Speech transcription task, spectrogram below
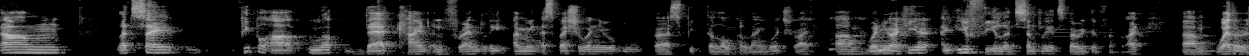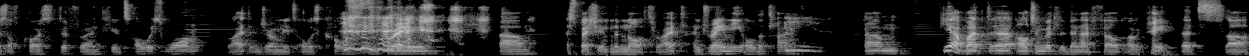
um let's say people are not that kind and friendly. I mean especially when you uh, speak the local language right? Um, when you are here uh, you feel it. Simply it's very different right? Um, weather is of course different. Here it's always warm right? In germany it's always cold and gray um, especially in the north right? And rainy all the Yeah, time yeah. um, yeah but uh, ultimately then i felt okay that's uh,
